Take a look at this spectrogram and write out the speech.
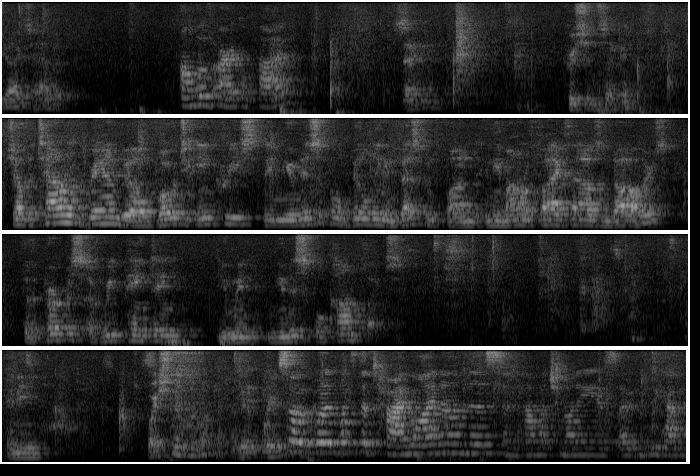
The ayes have it. I'll move Article five. Second. Christian, second. Shall the town of Granville vote to increase the municipal building investment fund in the amount of five thousand dollars for the purpose of repainting the mun- municipal complex? Any questions about that? So what, what's the timeline on this and how much money is, uh, do we have an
